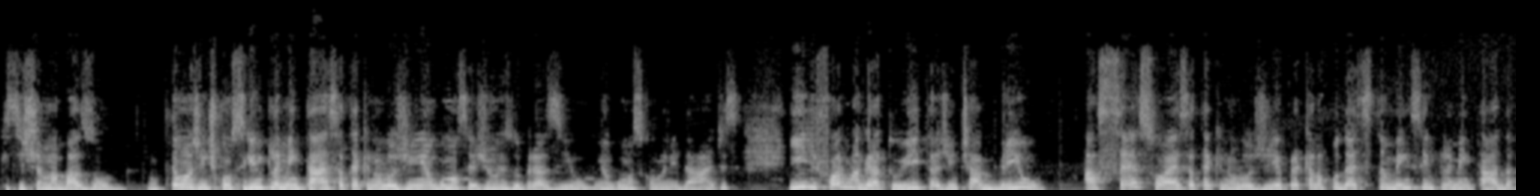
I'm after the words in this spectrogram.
que se chama Bazon. Então, a gente conseguiu implementar essa tecnologia em algumas regiões do Brasil, em algumas comunidades, e de forma gratuita, a gente abriu acesso a essa tecnologia para que ela pudesse também ser implementada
